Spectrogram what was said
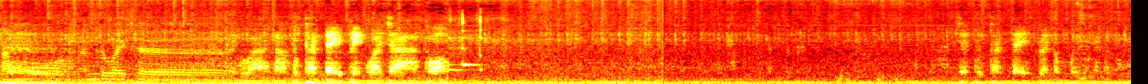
เธทั้งอปวงนั้นด้วยเธอว่าเราทุกท่านได้เปล่งวาจาของจะทุกท่านได้ประนมมือนะครับ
